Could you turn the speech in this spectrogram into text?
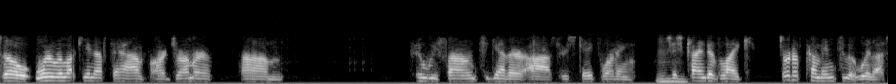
so we were lucky enough to have our drummer, um, who we found together uh, through skateboarding, Mhm. just kind of like sort of come into it with us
